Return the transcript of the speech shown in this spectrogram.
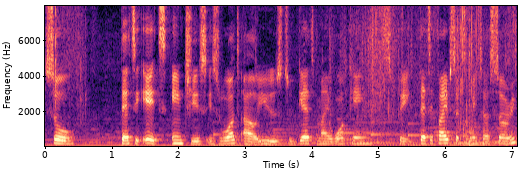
so 38 inches is what I'll use to get my working space. 35 centimeters sorry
